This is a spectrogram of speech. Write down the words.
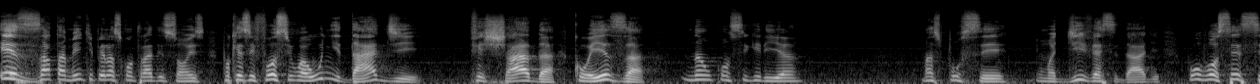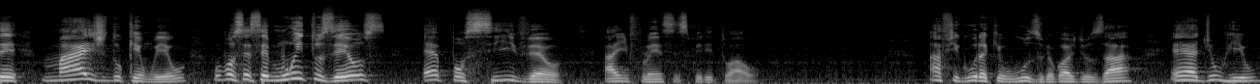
Exatamente pelas contradições. Porque se fosse uma unidade fechada, coesa, não conseguiria. Mas por ser uma diversidade, por você ser mais do que um eu, por você ser muitos eus, é possível a influência espiritual. A figura que eu uso, que eu gosto de usar, é a de um rio.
